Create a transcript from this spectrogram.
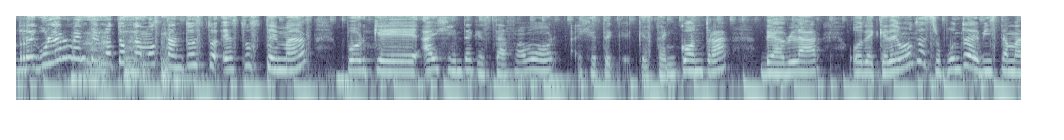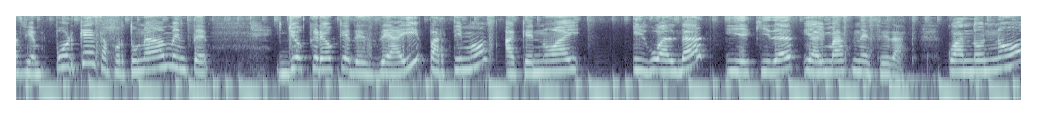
regularmente no tocamos tanto esto- estos temas porque hay gente que está a favor, hay gente que, que está en contra de hablar o de que demos nuestro punto de vista más bien, porque desafortunadamente yo creo que desde ahí partimos a que no hay igualdad y equidad y hay más necedad. Cuando no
